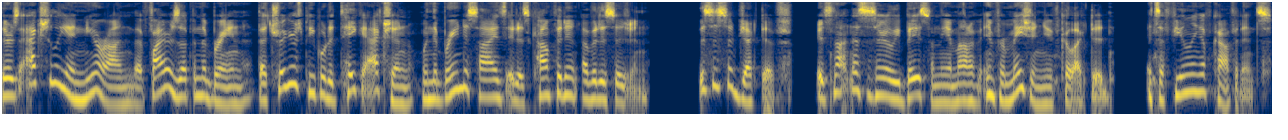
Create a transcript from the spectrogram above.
There's actually a neuron that fires up in the brain that triggers people to take action when the brain decides it is confident of a decision. This is subjective. It's not necessarily based on the amount of information you've collected. It's a feeling of confidence.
